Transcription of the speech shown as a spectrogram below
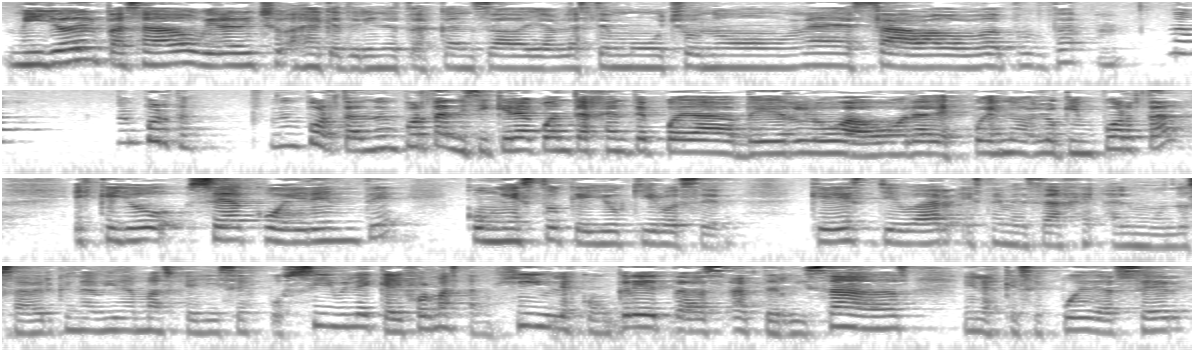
mi yo del pasado hubiera dicho, ay, Caterina, estás cansada, ya hablaste mucho, no, es sábado. No, no importa. No importa, no importa ni siquiera cuánta gente pueda verlo ahora, después, no. Lo que importa es que yo sea coherente con esto que yo quiero hacer, que es llevar este mensaje al mundo, saber que una vida más feliz es posible, que hay formas tangibles, concretas, aterrizadas, en las que se puede hacer,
